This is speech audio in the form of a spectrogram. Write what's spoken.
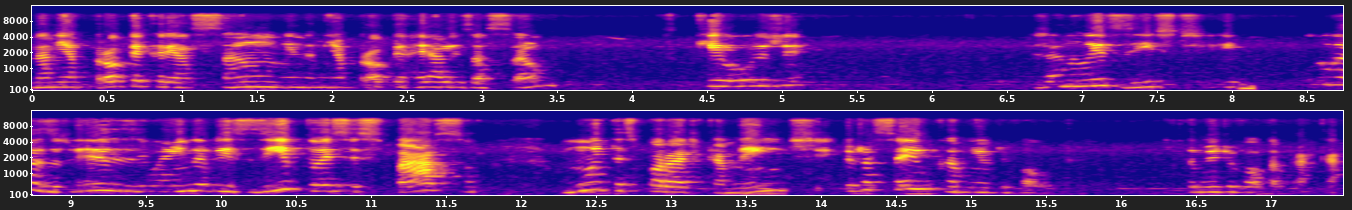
na minha própria criação e na minha própria realização, que hoje já não existe. E duas vezes eu ainda visito esse espaço, muito esporadicamente, eu já sei o caminho de volta. O caminho de volta para cá.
